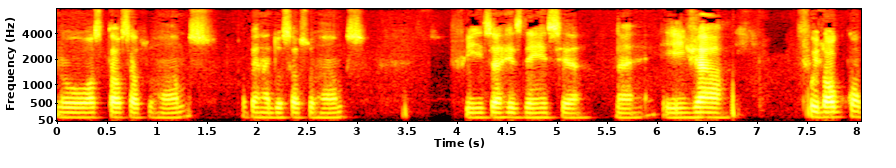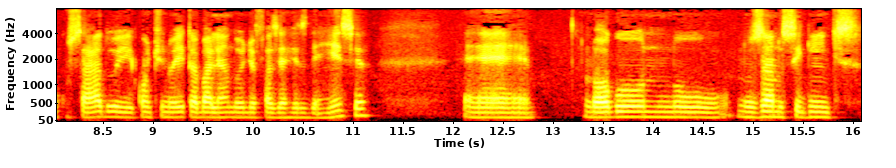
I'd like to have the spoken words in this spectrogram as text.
No Hospital Celso Ramos, governador Celso Ramos. Fiz a residência, né? E já fui logo concursado e continuei trabalhando onde eu fazia a residência. É, logo no, nos anos seguintes,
